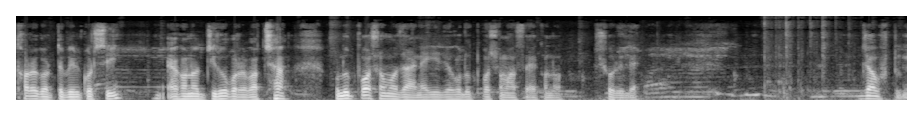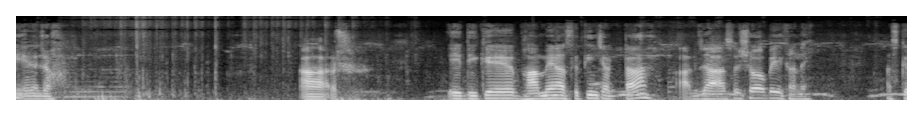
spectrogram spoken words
থরে করতে বের করছি। এখনও জিরো পরের বাচ্চা। হলুদ পশমও যায় নাকি? যে হলুদ পশম আছে এখনও শরীরে। যাও তুমি এনে যাও। আর এদিকে ভামে আছে তিন চারটা, আর যা আছে সব এখানে। আজকে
